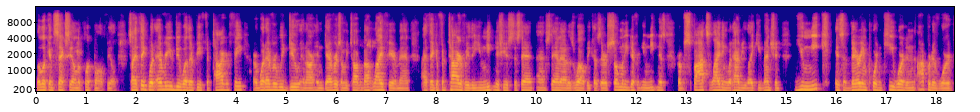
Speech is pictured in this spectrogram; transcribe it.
but looking sexy on the football field. So I think whatever you do, whether it be photography or whatever we do in our endeavors, and we talk about life here, man, I think of photography, the uniqueness used to stand uh, stand out as well because there are so many different uniqueness from spots, lighting, what have you, like you mentioned. Unique is a very important keyword and an operative word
